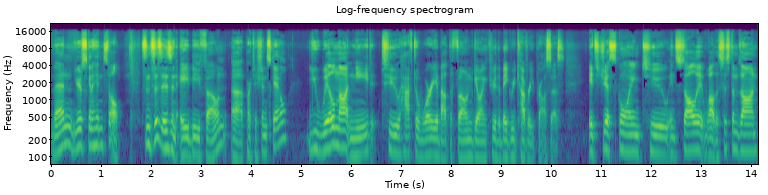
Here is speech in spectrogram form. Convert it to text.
Then you're just going to hit install. Since this is an AB phone, uh, partition scale, you will not need to have to worry about the phone going through the big recovery process. It's just going to install it while the system's on,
